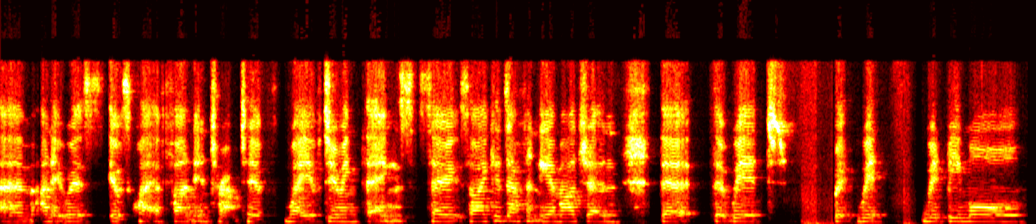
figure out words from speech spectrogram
um, and it was it was quite a fun interactive way of doing things so so I could definitely imagine that that we'd we'd we'd be more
